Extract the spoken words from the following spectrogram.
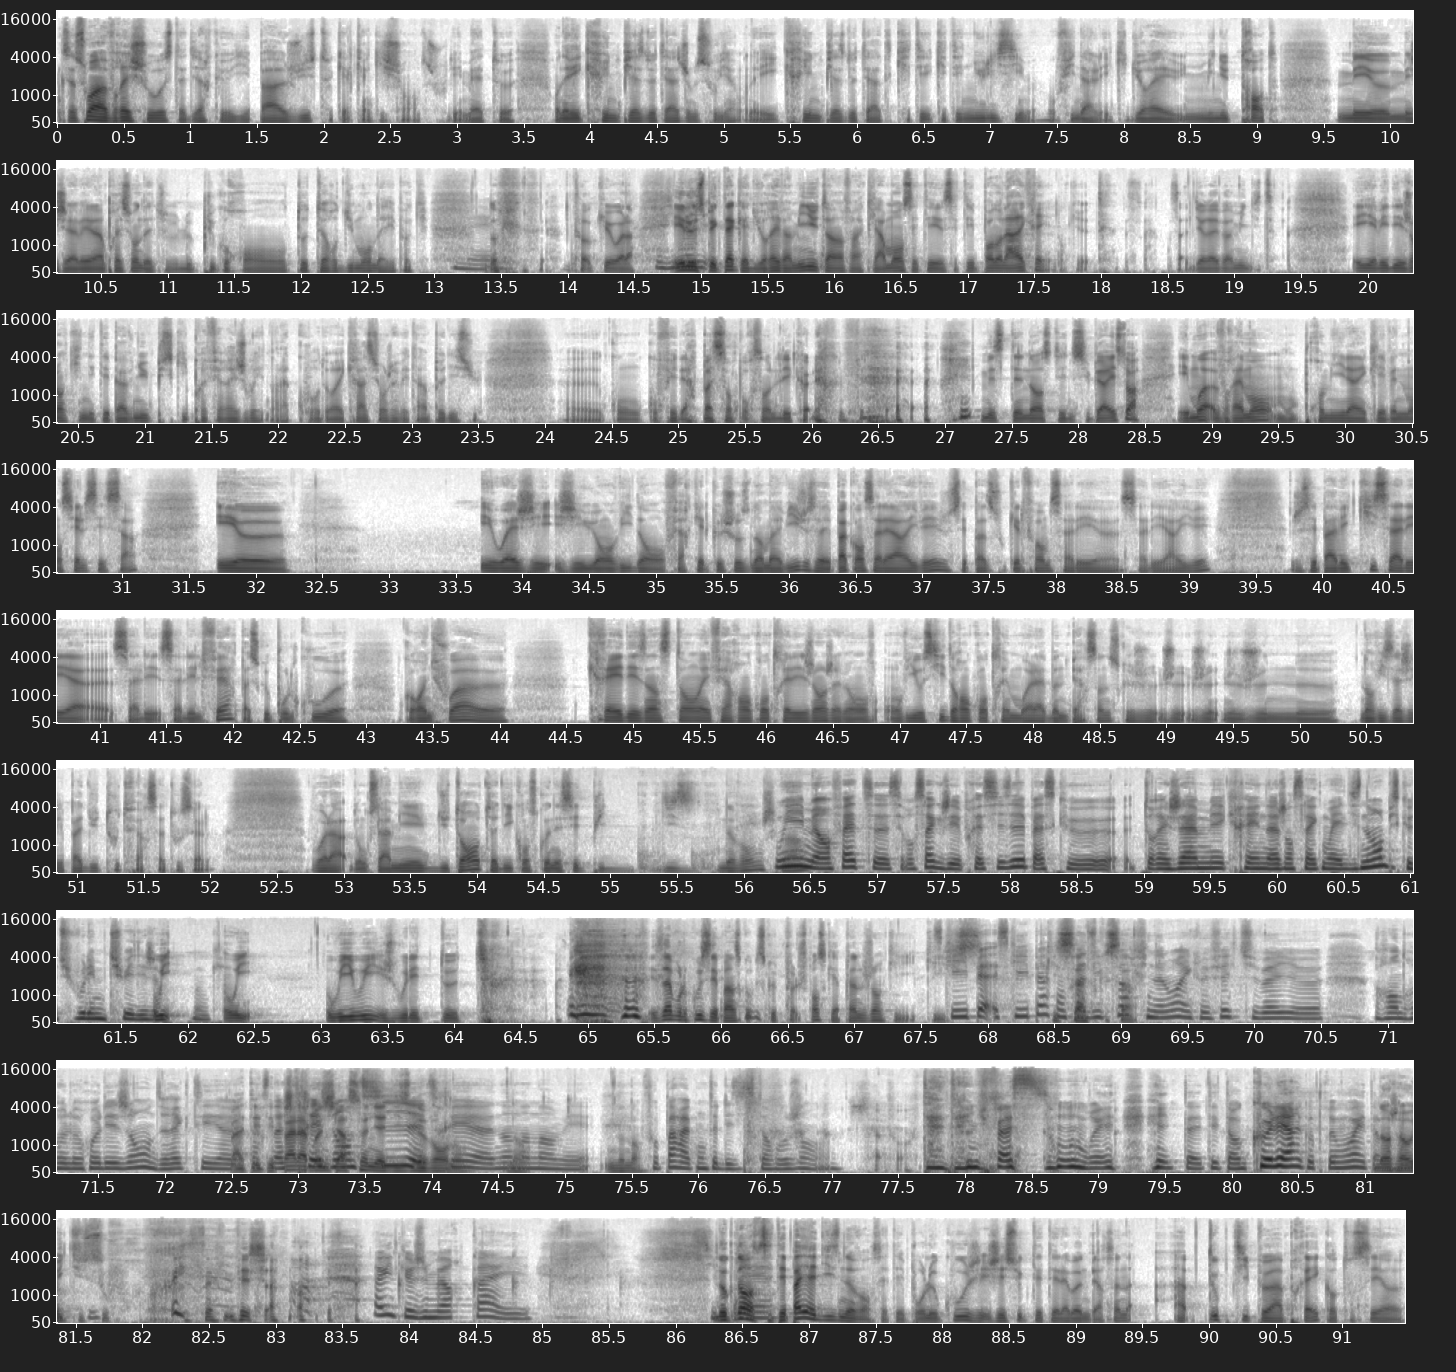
que ce soit un vrai show, c'est-à-dire qu'il n'y ait pas juste quelqu'un qui chante. Je voulais mettre. euh, on avait écrit une pièce de théâtre, je me souviens. On avait écrit une pièce de théâtre qui était, qui était nullissime au final et qui durait une minute trente. Mais, euh, mais j'avais l'impression d'être le plus grand auteur du monde à l'époque. Donc, Donc euh, voilà. Et le spectacle a duré 20 minutes. hein. Enfin, clairement, c'était pendant la récré. Donc euh, ça a duré 20 minutes. Et il y avait des gens qui n'étaient pas venus puisqu'ils préféraient jouer dans la cour de récréation. J'avais été un peu déçu euh, qu'on qu'on fédère pas 100% de l'école. Mais c'était non, c'était une super histoire. Et moi, vraiment, mon premier lien avec l'événementiel, c'est ça. Et euh, et ouais, j'ai eu envie d'en faire quelque chose dans ma vie. Je savais pas quand ça allait arriver. Je sais pas sous quelle forme ça allait, euh, ça allait arriver. Je sais pas avec qui ça allait, ça allait, ça allait le faire parce que pour le coup, encore une fois, créer des instants et faire rencontrer les gens, j'avais en- envie aussi de rencontrer moi la bonne personne parce que je, je, je, je- je ne n'envisageais pas du tout de faire ça tout seul. Voilà, donc ça a mis du temps. Tu as dit qu'on se connaissait depuis 19 ans, je sais Oui, pas. mais en fait, c'est pour ça que j'ai précisé, parce que tu n'aurais jamais créé une agence avec moi il y a 19 ans, puisque tu voulais me tuer déjà. Oui. Donc, Oui, oui, oui, je voulais te. te- et ça, pour le coup, c'est pas un scoop parce que je pense qu'il y a plein de gens qui. qui- Ce qui est hyper, qui est hyper qui savent que contradictoire ça- finalement avec le fait que tu veuilles euh, rendre heureux les gens, on dirait que tu es Bah, pas la bonne personne il y a gentil, 19 ans, très, euh, non, Non. non, non, mais Non, non. faut pas raconter des histoires aux gens. hein. T'as une face sombre et t'es en colère contre moi. Et Non, j'ai envie que tu souffres. Méchamment. Ah oui, que je meurs pas. Et... Donc non, c'était pas il y a 19 ans. C'était pour le coup, j'ai j'ai su que tu étais la bonne personne un tout petit peu après, quand on s'est euh,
